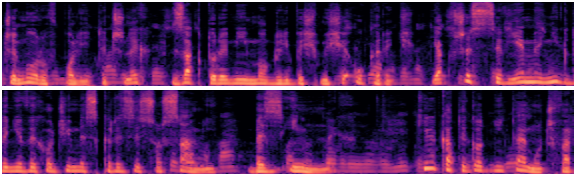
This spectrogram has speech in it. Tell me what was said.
czy murów politycznych, za którymi moglibyśmy się ukryć. Jak wszyscy wiemy, nigdy nie wychodzimy z kryzysu sami, bez innych. Kilka tygodni temu, 4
